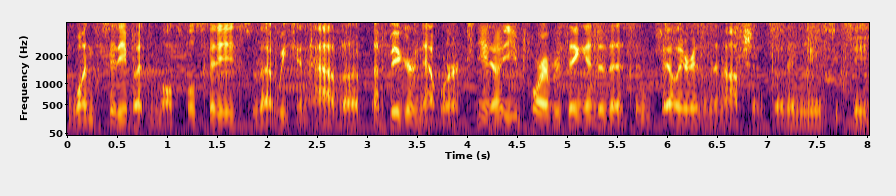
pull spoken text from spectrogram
one city, but in multiple cities, so that we can have a, a bigger network. You know, you pour everything into this, and failure isn't an option, so then you succeed.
